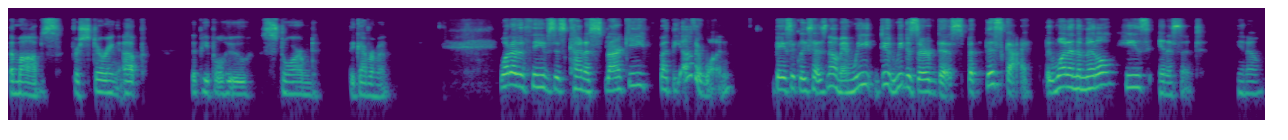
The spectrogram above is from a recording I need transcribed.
the mobs, for stirring up the people who stormed the government. One of the thieves is kind of snarky, but the other one basically says, "No, man, we dude, we deserve this, but this guy, the one in the middle, he's innocent." You know,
